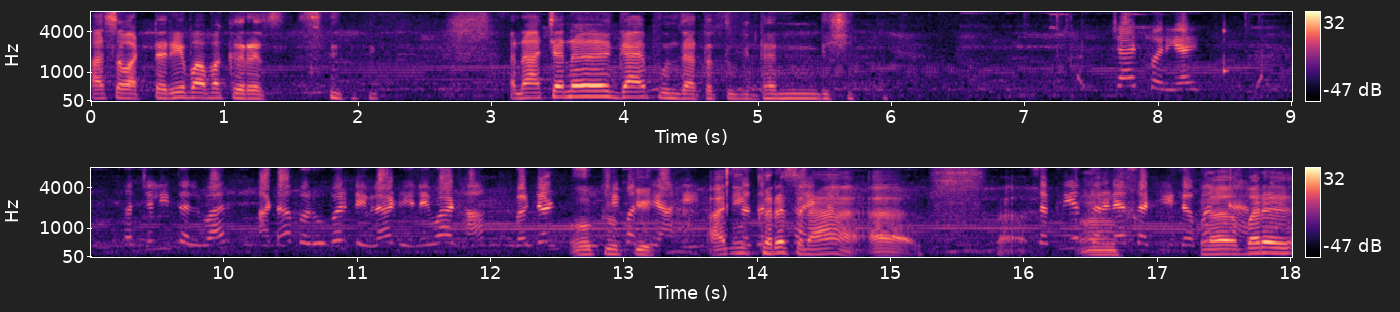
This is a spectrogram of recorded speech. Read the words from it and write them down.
असं वाटतं रे बाबा खरंच. आणि अचानक गायब होऊन जातात तुम्ही धनदिशी चॅट पर्याय. अंजली तलवार आडा बरोबर टेवला ढेनेवाड हा बटन ओके ओके. सूचीमध्ये आहे. आणि 37 खरंच ना आयटम. अ, अ, सक्रिय करण्यासाठी डबल अ, टॅप. बरं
